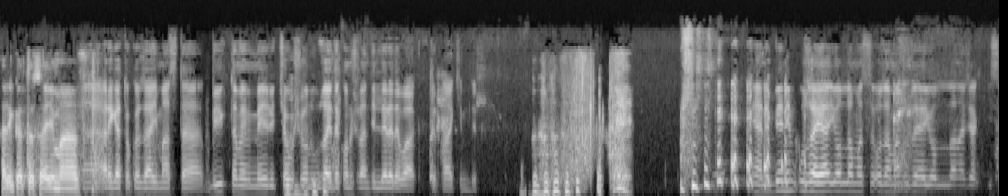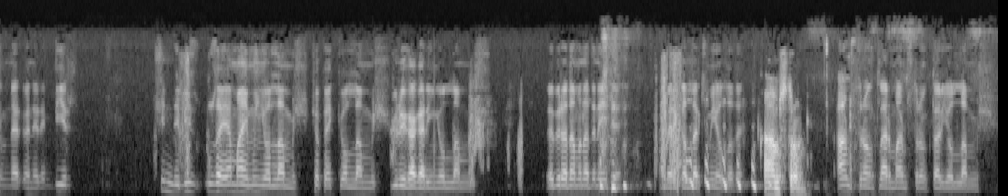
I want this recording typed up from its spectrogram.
Arigato saymaz. Ha, arigato gozaimasu da. Büyük de Mevlüt Çavuşoğlu uzayda konuşulan dillere de vakıftır, hakimdir. Yani benim uzaya yollaması o zaman uzaya yollanacak isimler önerim. Bir, şimdi biz uzaya maymun yollanmış, köpek yollanmış, Yuri Gagarin yollanmış. Öbür adamın adı neydi? Amerikalılar kimi yolladı? Armstrong. Armstronglar, Armstronglar yollanmış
